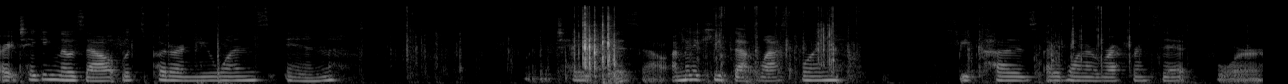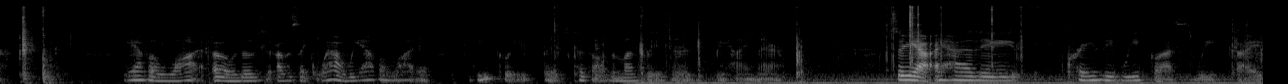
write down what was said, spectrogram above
all right, taking those out, let's put our new ones in. We're gonna take this out. I'm gonna keep that last one because I wanna reference it for, we have a lot. Oh, those, I was like, wow, we have a lot of weeklies, but it's because all the monthlies are behind there. So yeah, I had a crazy week last week, guys.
